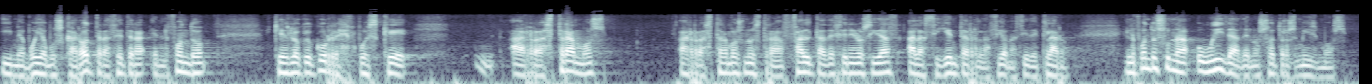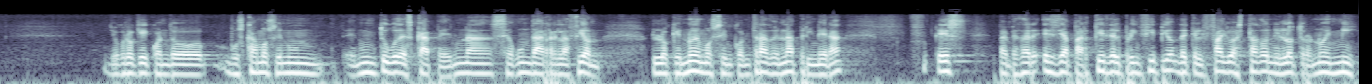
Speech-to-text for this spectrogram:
y me voy a buscar otra, etcétera, en el fondo ¿Qué es lo que ocurre? Pues que arrastramos, arrastramos nuestra falta de generosidad a la siguiente relación, así de claro. En el fondo es una huida de nosotros mismos. Yo creo que cuando buscamos en un, en un tubo de escape, en una segunda relación, lo que no hemos encontrado en la primera, es, para empezar, es ya partir del principio de que el fallo ha estado en el otro, no en mí.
